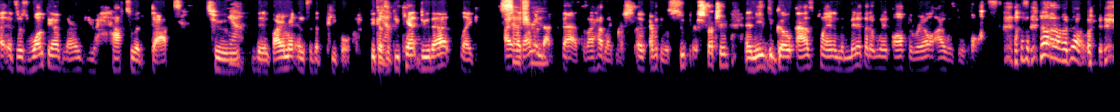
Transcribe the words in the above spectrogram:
Uh, if there's one thing I've learned, you have to adapt to yeah. the environment and to the people because yeah. if you can't do that, like I like true. I went that fast because I had like my uh, everything was super structured and needed to go as planned. And the minute that it went off the rail, I was lost. I was like, oh no.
